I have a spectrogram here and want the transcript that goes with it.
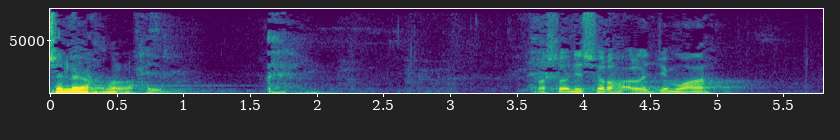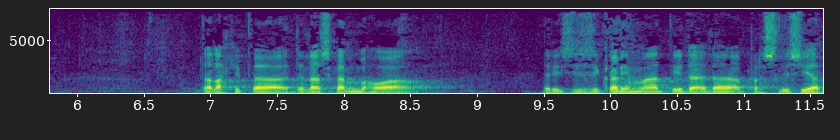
Bismillahirrahmanirrahim. Masuk di surah Al-Jumu'ah telah kita jelaskan bahwa dari sisi kalimat tidak ada perselisihan.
